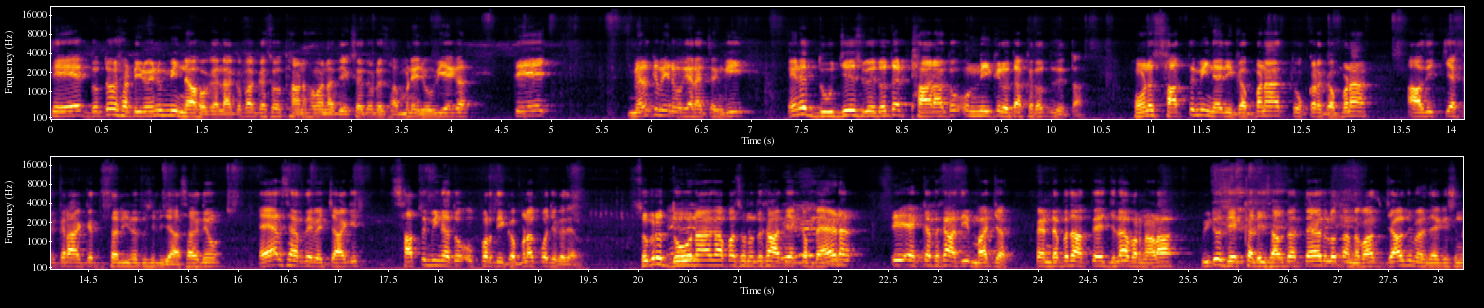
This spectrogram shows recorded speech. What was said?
ਤੇ ਦੁੱਧੋ ਛੱਡੀ ਨੂੰ ਇਹਨੂੰ ਮਹੀਨਾ ਹੋ ਗਿਆ ਲਗਭਗ ਸੋ ਥਣ ਹਵਾਨਾ ਦੇਖ ਸਕਦੇ ਹੋ ਤੁਹਾਡੇ ਸਾਹਮਣੇ ਜੋ ਵੀ ਹੈਗਾ। ਤੇ ਮਿਲਕ ਵੇਨ ਵਗੈਰਾ ਚੰਗੀ ਇਹਨੇ ਦੂਜੇ ਸੂਏ ਦੁੱਧ 18 ਤੋਂ 19 ਕਿਲੋ ਤੱਕ ਦੁੱਧ ਦਿੱਤਾ। ਹੁਣ 7 ਮਹੀਨਿਆਂ ਦੀ ਗੱਬਣਾ ਤੋਕੜ ਗੱਬਣਾ ਆਪਦੀ ਚੈੱਕ ਕਰਾ ਕੇ ਤਸੱਲੀ ਨਾਲ ਤੁਸੀਂ ਲਿਜਾ ਸਕਦੇ ਹੋ। ਐਰ ਸਰ ਦੇ ਵਿੱਚ ਆ ਗਈ 7 ਮਹੀਨਿਆਂ ਤੋਂ ਉੱਪਰ ਦੀ ਗੱਬਣਾ ਕੁਝ ਕਦਿਆਂ ਸੋ ਵੀਰੋ ਦੋ ਨਾਗ ਆਪਾਂ ਤੁਹਾਨੂੰ ਦਿਖਾਤੇ ਇੱਕ ਬੈੜ ਤੇ ਇੱਕ ਦਿਖਾਤੀ ਮੱਝ। ਪਿੰਡ ਵਧਾਤੇ ਜ਼ਿਲ੍ਹਾ ਬਰਨਾਲਾ। ਵੀਡੀਓ ਦੇਖਣ ਲਈ ਸਭ ਦਾ ਤਹਿ ਦਿਲੋਂ ਧੰਨਵਾਦ। ਜਲਦ ਮਿਲਦੇ ਹਾਂ ਕਿਸੇ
